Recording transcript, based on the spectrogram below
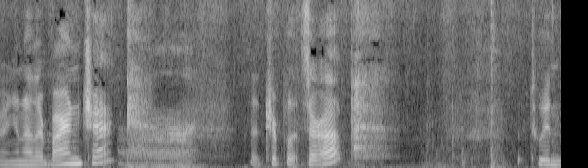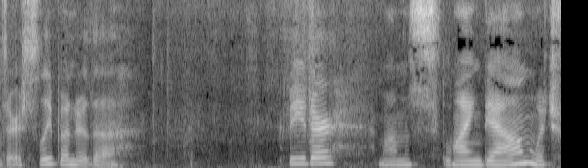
Doing another barn check. The triplets are up. The twins are asleep under the feeder. Mom's lying down, which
